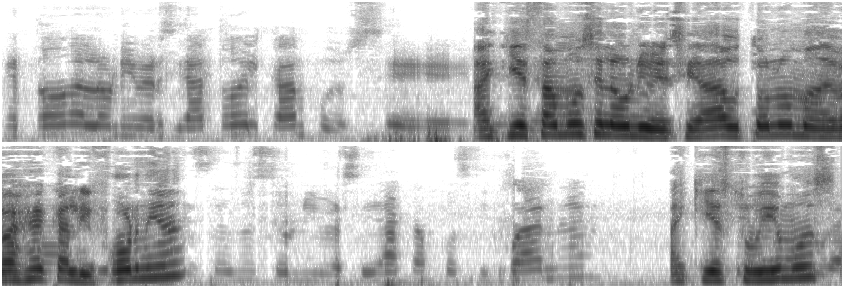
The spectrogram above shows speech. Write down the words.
que toda la universidad, todo el campus. Eh, aquí estamos en la Universidad Autónoma de Baja California. Esta es nuestra Universidad Campus Tijuana. Aquí estuvimos.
